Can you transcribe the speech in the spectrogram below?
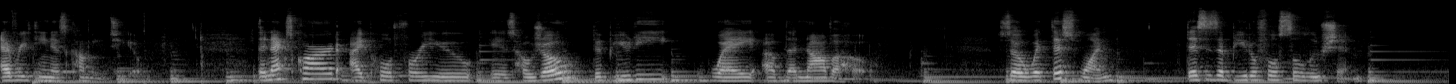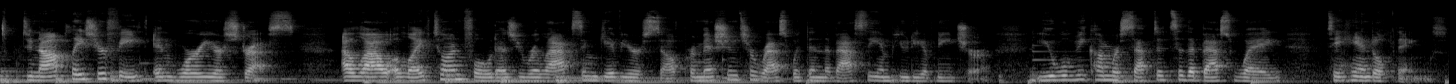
Everything is coming to you. The next card I pulled for you is Hozho, the beauty way of the Navajo. So, with this one, this is a beautiful solution. Do not place your faith in worry or stress. Allow a life to unfold as you relax and give yourself permission to rest within the vastity and beauty of nature. You will become receptive to the best way to handle things.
